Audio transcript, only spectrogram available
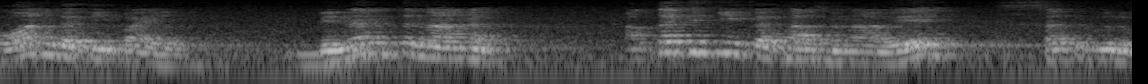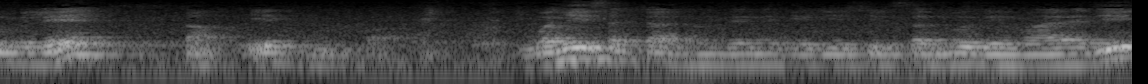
कौन गति पाई बिनंत नानक अकथ की कथा सुनावे, सतगुरु मिले ता पावे। वही सच्चा धर्म देने के लिए श्री सदगुरुदेव महाराज जी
